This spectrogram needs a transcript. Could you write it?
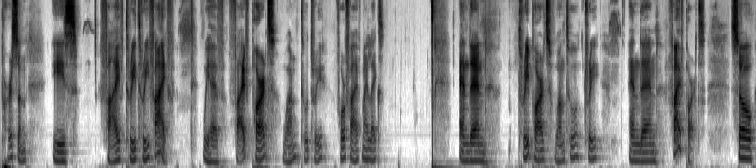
person is 5335 we have five parts one, two, three, four, five, my legs. And then three parts one, two, three, and then five parts. So,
